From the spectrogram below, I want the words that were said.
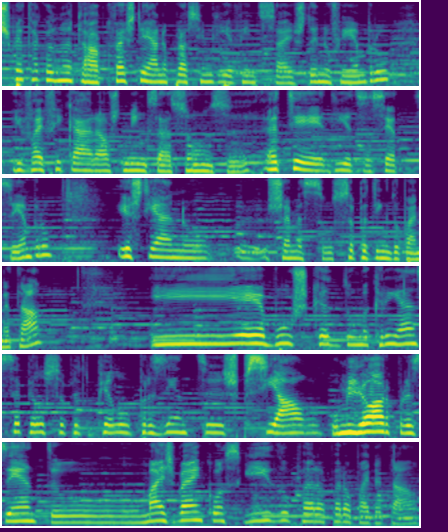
espetáculo de Natal, que vai estrear no próximo dia 26 de novembro e vai ficar aos domingos às 11 até dia 17 de dezembro. Este ano eh, chama-se O Sapatinho do Pai Natal e é a busca de uma criança pelo, pelo presente especial, o melhor presente, o mais bem conseguido para, para o Pai Natal.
